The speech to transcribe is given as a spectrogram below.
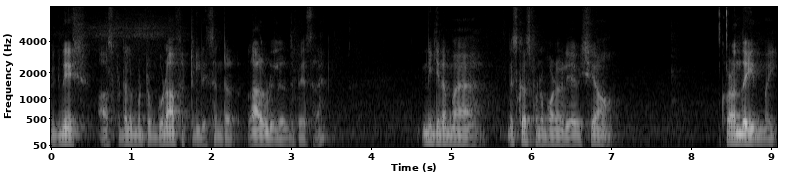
Vignesh hospital மற்றும் குணா ஃபெர்டிலிட்டி சென்டர் லால்குடியிலேருந்து பேசுகிறேன் இன்றைக்கி நம்ம டிஸ்கஸ் பண்ண போன வேண்டிய விஷயம் குழந்தையின்மை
